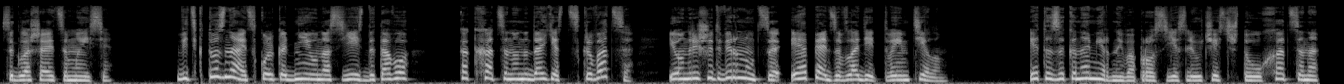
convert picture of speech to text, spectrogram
соглашается Мэйси. Ведь кто знает, сколько дней у нас есть до того, как Хадсону надоест скрываться, и он решит вернуться и опять завладеть твоим телом. Это закономерный вопрос, если учесть, что у Хадсона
